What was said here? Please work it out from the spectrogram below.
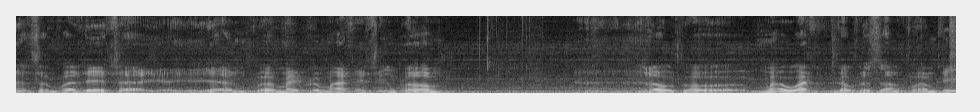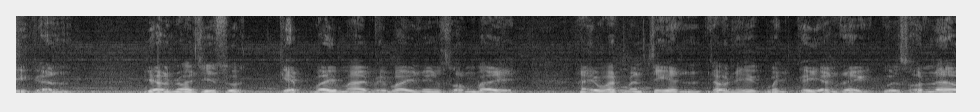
นะสัมปเดสะยังความไม่ประมาทให้ถึงพร้อม เราก็มาวัดเราก็สร้างความดีกัน อย่างน้อยที่สุดเก็บใบไม้ไปใบหนึ่งสองใบ ให้วัดมันเตียน เท่านี้มันก็ยังได้กุศลแล้ว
